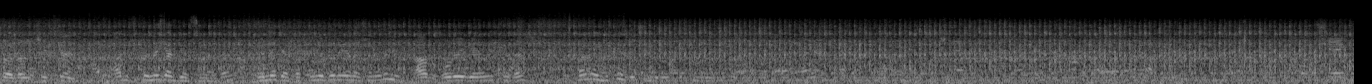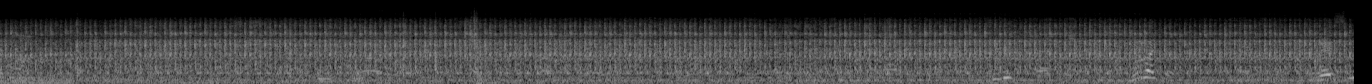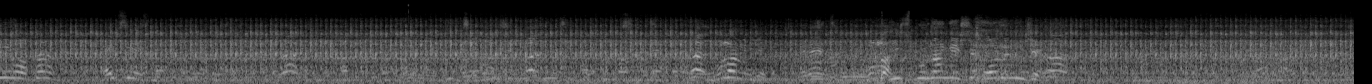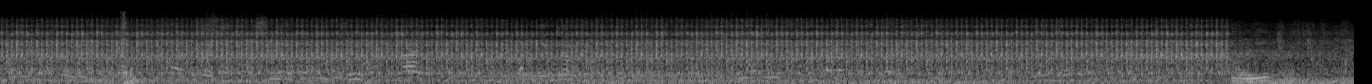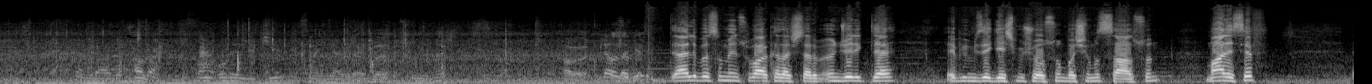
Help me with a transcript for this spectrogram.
şuradan çeksene. Abi şu öne gel diyorum sana ben. Öne gel bak öne doğru yanaş anladın mı? Abi oraya gelene kadar. Tamam gitme de şimdi. Buradaki. Resmi volkan. Hepsi resmi. Buradan mı inecek? Evet. Burada. Hiç buradan geçecek oradan inecek. Değerli basın mensubu arkadaşlarım, öncelikle hepimize geçmiş olsun, başımız sağ olsun. Maalesef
